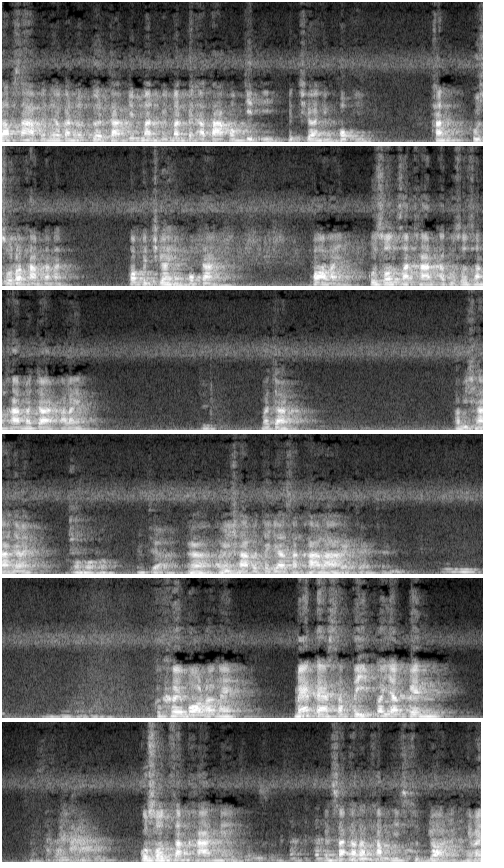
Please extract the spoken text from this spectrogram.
รับทราบเป็นเดียวกันก็เกิดการยึดมั่นถือมันเป็นอัตตาของจิตอีก เป็นเชื้อแห่งภพอีก ทั้งกุศลธรรมนั้นน่ะ ก็เป็นเชื้อแห่งภพได้ เพราะอะไรกุศลสังขารอกุศลสังขารมาจากอะไร มาจากอวิชชาใช่ไหมอ๋อมันจะเอออวิชชาปัจจยาสังขาราใช่ใช่ใช่อืมก็เคยบอกแล้วไง แม้แต่สติก็ยังเป็นสังขารกุศลสังขารไง เป็นสังกัตธรรมที่สุดยอดเลยเห็นไหม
